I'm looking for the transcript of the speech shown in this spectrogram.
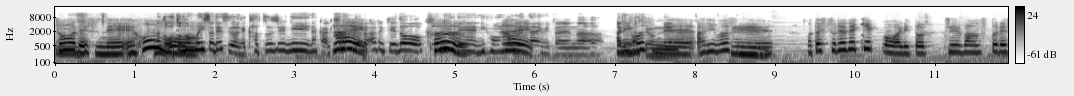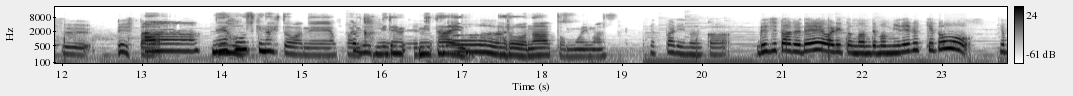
そうですね。絵本も。なんか大人も一緒ですよね活字になんか Kindle あるけど、紙で日本語見たいみたいな、ありますよね。。ありますね。私、それで結構割と中盤ストレスでした。ね、うん本好きな人はねやっぱり紙で見たいうんだろうなと思います。やっぱりなんかデジタルで割と何でも見れるけどやっ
